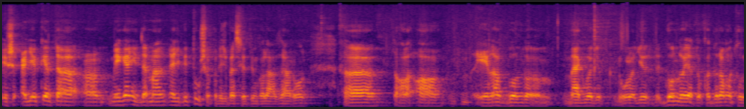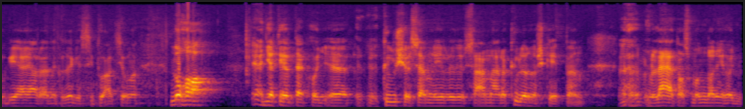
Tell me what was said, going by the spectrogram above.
És egyébként a, a, még ennyit, de már egyébként túl sokat is beszéltünk a Lázáról. A, a, én azt gondolom, meg vagyok róla, hogy gondoljatok a dramaturgiájára ennek az egész szituációnak. Noha egyetértek, hogy külső szemlélő számára különösképpen lehet azt mondani, hogy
